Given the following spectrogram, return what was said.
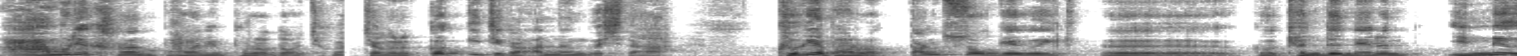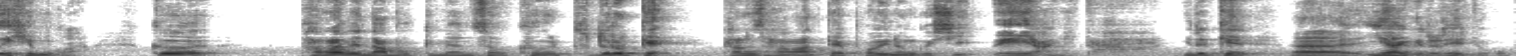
아무리 강한 바람이 불어도 저거, 저거는 꺾이지가 않는 것이다. 그게 바로 땅 속의 어, 그 견뎌내는 인내의 힘과 그 바람에 나부끼면서 그걸 부드럽게 다른 사람한테 보이는 것이 외양이다. 이렇게 어, 이야기를 해주고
